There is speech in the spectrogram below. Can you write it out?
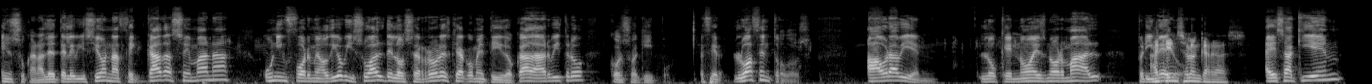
en su canal de televisión hace cada semana un informe audiovisual de los errores que ha cometido cada árbitro con su equipo. Es decir, lo hacen todos. Ahora bien, lo que no es normal, primero, ¿A quién se lo encargas? es a quien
